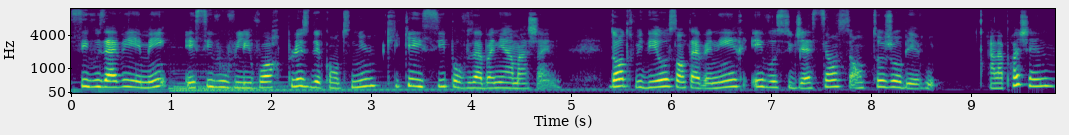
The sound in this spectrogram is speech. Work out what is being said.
Si vous avez aimé et si vous voulez voir plus de contenu, cliquez ici pour vous abonner à ma chaîne. D'autres vidéos sont à venir et vos suggestions sont toujours bienvenues. À la prochaine!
